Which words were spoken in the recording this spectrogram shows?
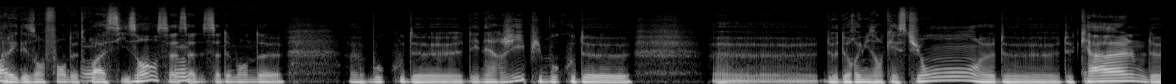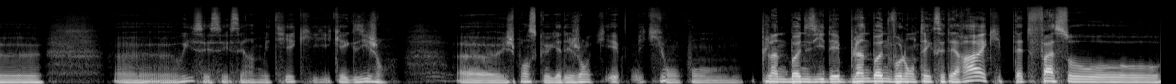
Avec des enfants de 3 à 6 ans. Ça, ça, ça demande euh, beaucoup d'énergie, puis beaucoup de, euh, de, de remise en question, de, de calme. De, oui, c'est- un métier qui, qui est exigeant. Euh, je pense qu'il y a des gens qui, qui, ont, qui ont plein de bonnes idées, plein de bonnes volontés, etc. Et qui peut-être face au,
